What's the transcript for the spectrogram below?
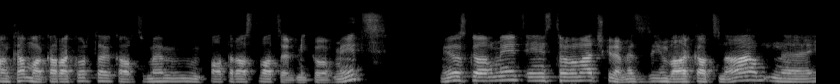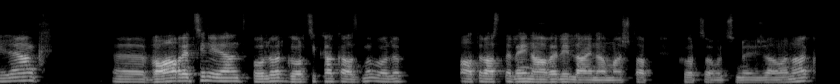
անգամ հակառակորդը կարծում եմ պատրաստված էր մի կողմից մյուս կողմից ինձ թվում է չգիտեմ ես իմ վարկածն է իրանք վառեցին իրանք բոլոր գործիքակազմը որը պատրաստել էին ավելի լայնամասշտաբ գործողությունների ժամանակ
